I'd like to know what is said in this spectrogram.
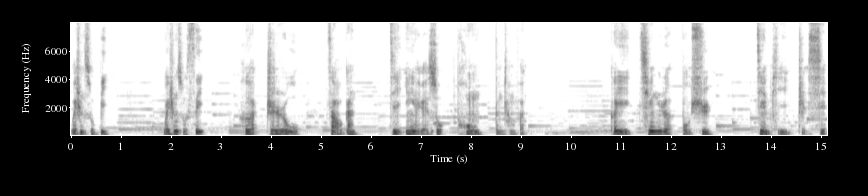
维生素 B、维生素 C 和植物皂苷及营养元素铜等成分，可以清热补虚、健脾止泻、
